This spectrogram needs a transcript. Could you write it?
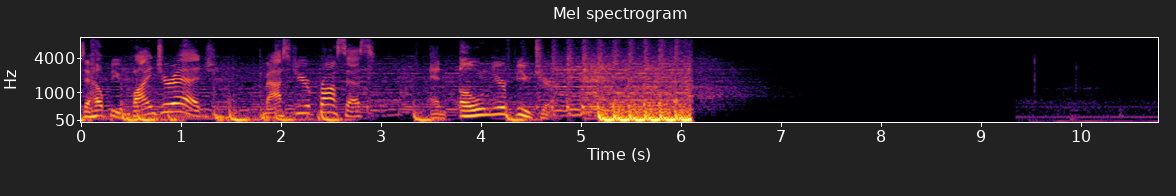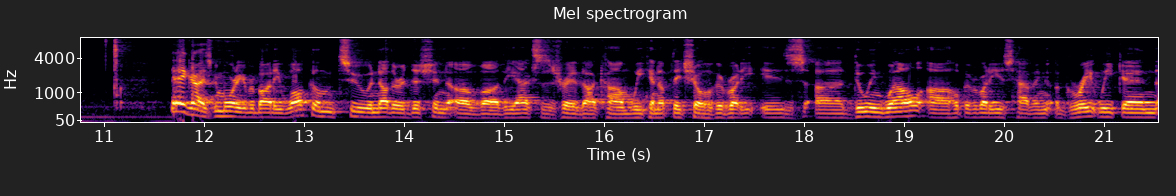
to help you find your edge, master your process, and own your future. Hey guys, good morning everybody. Welcome to another edition of uh, the AccessATrader.com weekend update show. Hope everybody is uh, doing well. Uh, hope everybody is having a great weekend.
